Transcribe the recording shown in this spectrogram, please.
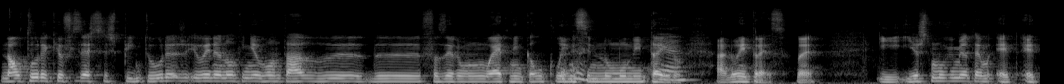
na altura que eu fiz estas pinturas eu ainda não tinha vontade de, de fazer um ethnical cleansing no mundo inteiro. É. Ah, não interessa, não é? E, e este movimento é, é, é,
